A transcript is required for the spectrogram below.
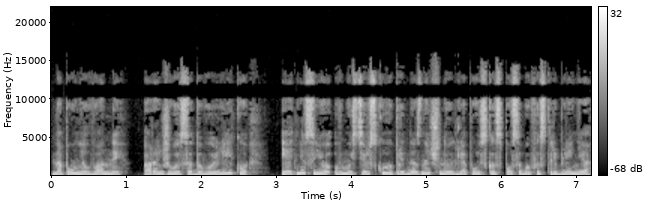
наполнил ванной оранжевую садовую лейку и отнес ее в мастерскую, предназначенную для поиска способов истребления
